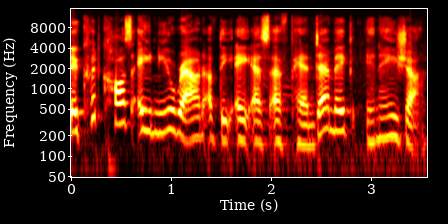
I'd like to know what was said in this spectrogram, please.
it could cause a new round of the ASF pandemic in Asia.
